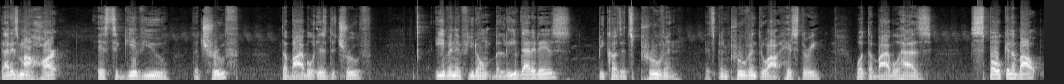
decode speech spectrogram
that is my heart is to give you the truth. The Bible is the truth. Even if you don't believe that it is, because it's proven. It's been proven throughout history. What the Bible has spoken about,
